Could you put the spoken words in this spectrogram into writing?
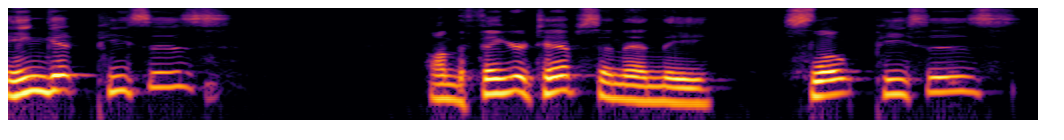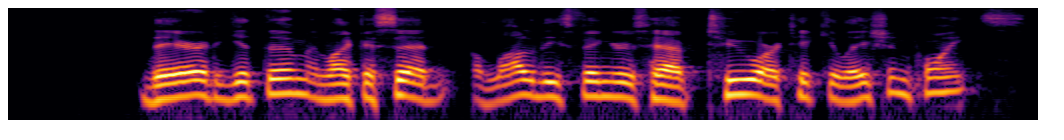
ingot pieces on the fingertips and then the slope pieces there to get them. And like I said, a lot of these fingers have two articulation points.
